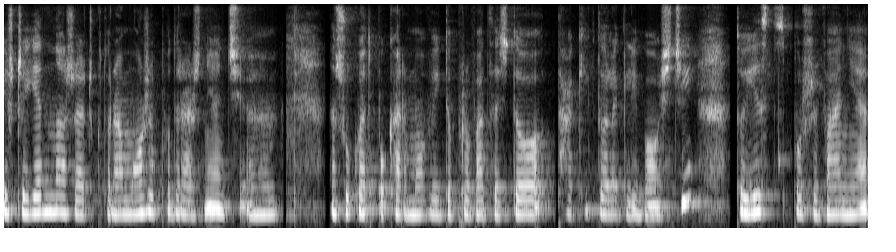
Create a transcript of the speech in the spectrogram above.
Jeszcze jedna rzecz, która może podrażniać nasz układ pokarmowy i doprowadzać do takich dolegliwości, to jest spożywanie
